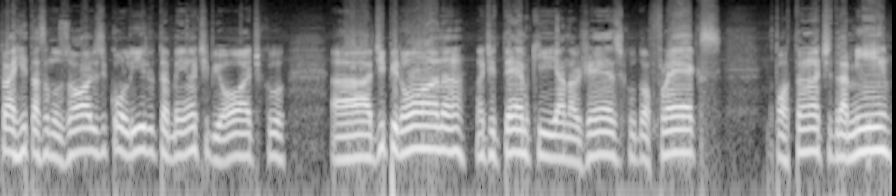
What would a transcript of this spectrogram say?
para irritação dos olhos e colírio também antibiótico. Uh, dipirona, antitérmico e analgésico, Doflex, importante, Dramin,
